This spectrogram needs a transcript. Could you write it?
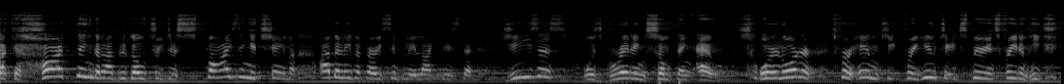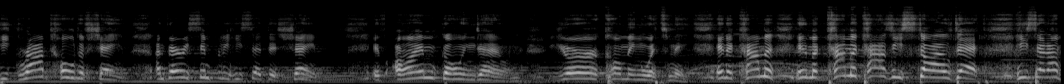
like a hard thing that I have to go through, despising its shame. I believe it very simply like this that Jesus was gritting something out. Or in order for him to, for you to experience freedom, he, he grabbed hold of shame. And very simply, he said this shame. If I'm going down, you're coming with me. In a, kama, in a kamikaze style death, he said, I'm,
